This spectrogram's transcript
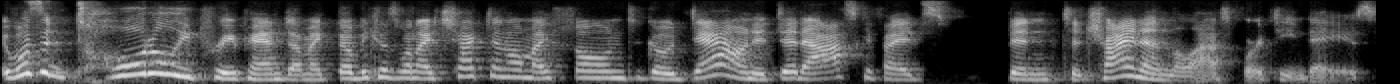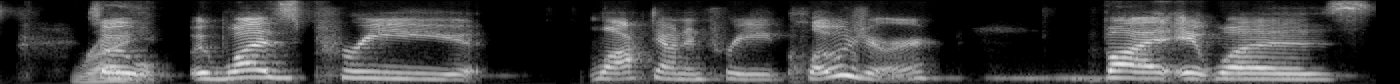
it wasn't totally pre-pandemic though, because when I checked in on my phone to go down, it did ask if I had been to China in the last 14 days. Right. So it was pre lockdown and pre closure, but it was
